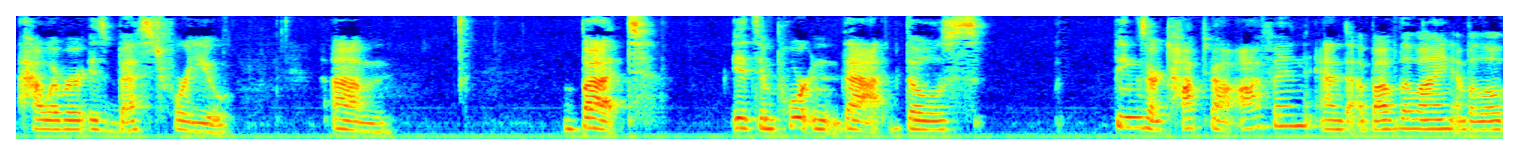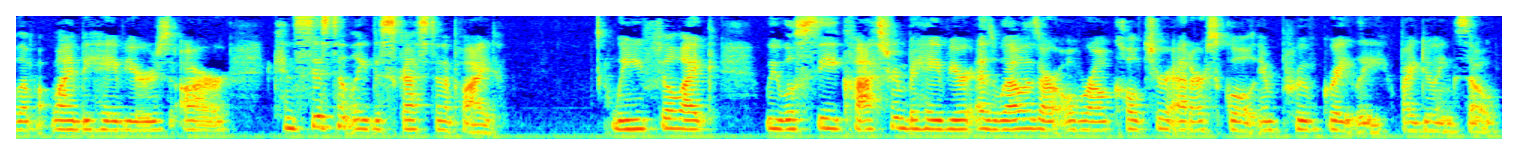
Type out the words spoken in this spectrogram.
however is best for you. Um, but it's important that those things are talked about often and the above the line and below the line behaviors are consistently discussed and applied. We feel like we will see classroom behavior as well as our overall culture at our school improve greatly by doing so.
